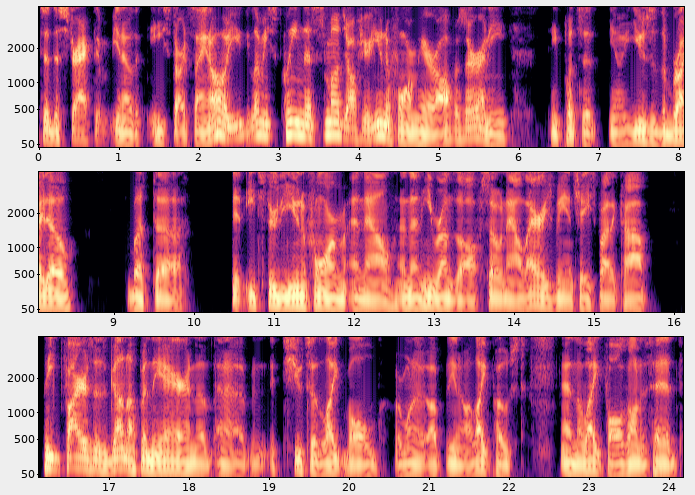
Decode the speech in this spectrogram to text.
to distract him. You know, the, he starts saying, "Oh, you let me clean this smudge off your uniform here, officer." And he he puts it, you know, he uses the Brighto, but uh, it eats through the uniform and now and then he runs off. So now Larry's being chased by the cop. He fires his gun up in the air and a, and a, it shoots a light bulb or one of you know a light post, and the light falls on his head.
